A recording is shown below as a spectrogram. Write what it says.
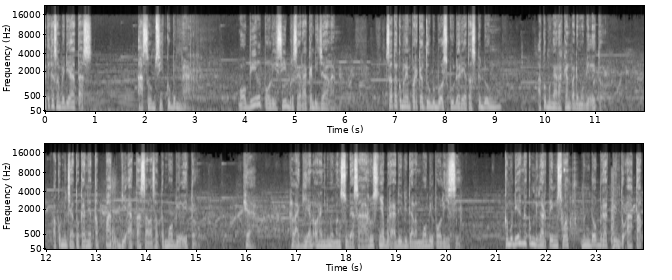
Ketika sampai di atas, Asumsiku benar. Mobil polisi berserakan di jalan. Saat aku melemparkan tubuh bosku dari atas gedung, aku mengarahkan pada mobil itu. Aku menjatuhkannya tepat di atas salah satu mobil itu. Ya, lagian orang ini memang sudah seharusnya berada di dalam mobil polisi. Kemudian aku mendengar tim SWAT mendobrak pintu atap.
